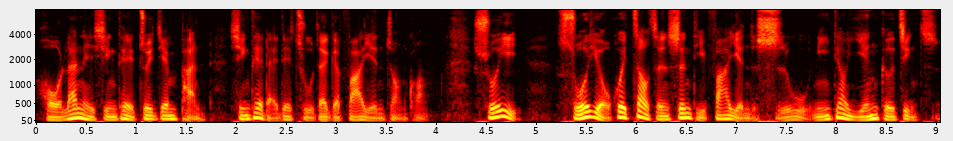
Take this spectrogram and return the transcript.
荷兰的形态椎间盘形态来的处在一个发炎状况。所以所有会造成身体发炎的食物，你一定要严格禁止。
